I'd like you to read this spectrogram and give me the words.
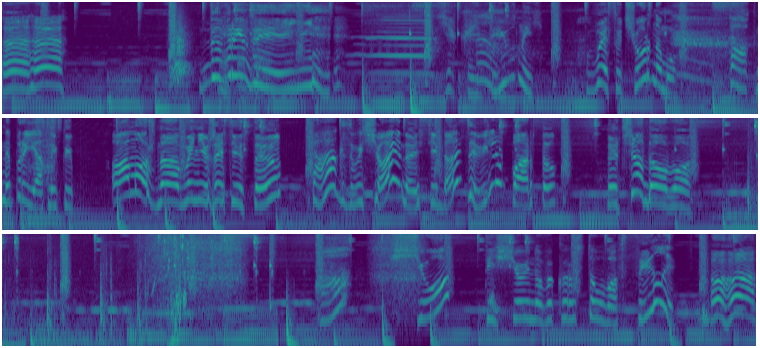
Ага. Добрий день. Який дивний. Весь у чорному. Так, неприятний тип. А можна мені вже сісти? Так, звичайно, сідай за вільну парту. Чудово. А? Що? Ти щойно використовував сили? Ага.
